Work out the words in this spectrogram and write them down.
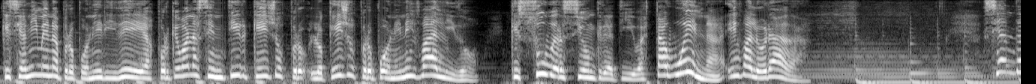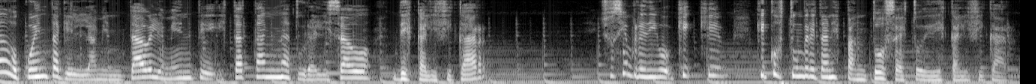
que se animen a proponer ideas, porque van a sentir que ellos lo que ellos proponen es válido, que su versión creativa está buena, es valorada. ¿Se han dado cuenta que lamentablemente está tan naturalizado descalificar? Yo siempre digo, ¿qué, qué, qué costumbre tan espantosa esto de descalificar?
